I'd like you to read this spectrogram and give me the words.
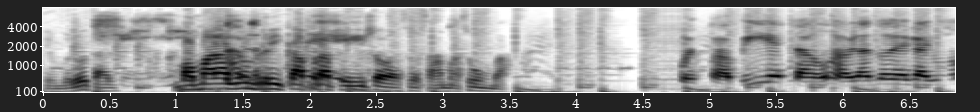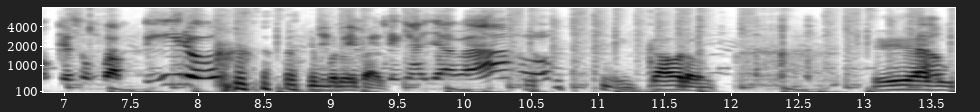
Bien brutal. Vamos a darle un recap rapidito a esos Zumba pues papi, estamos hablando de que hay unos que son vampiros. Bien brutal. Que allá abajo. cabrón. estamos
